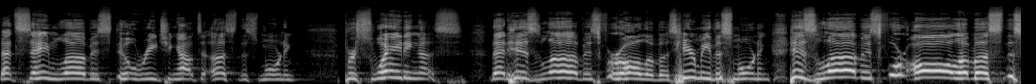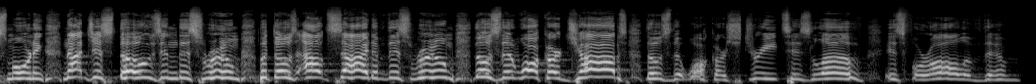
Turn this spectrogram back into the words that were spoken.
That same love is still reaching out to us this morning persuading us that His love is for all of us. Hear me this morning. His love is for all of us this morning, not just those in this room, but those outside of this room, those that walk our jobs, those that walk our streets. His love is for all of them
